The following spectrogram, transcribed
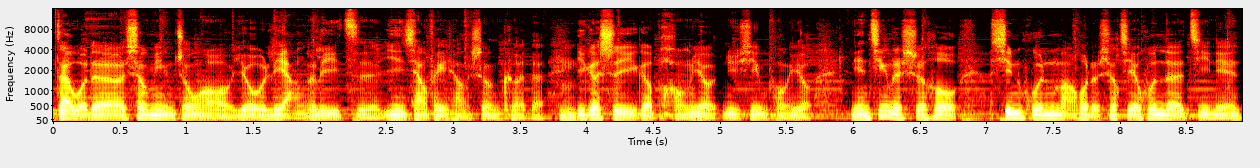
在我的生命中哦，有两个例子印象非常深刻的，一个是一个朋友，女性朋友，年轻的时候新。婚嘛，或者是结婚了几年，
